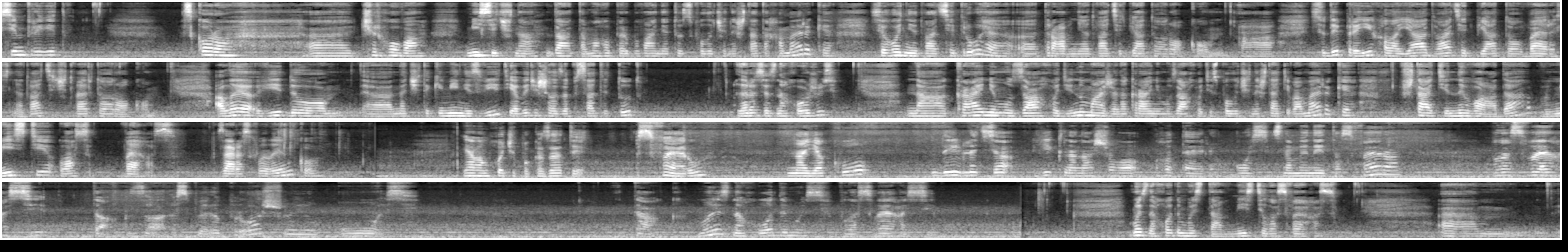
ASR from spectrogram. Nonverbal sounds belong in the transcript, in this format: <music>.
Всім привіт! Скоро е, чергова місячна дата мого перебування тут в Сполучених Штатах Америки. Сьогодні 22 е, травня 25-го року. А сюди приїхала я 25 вересня 24-го року. Але відео, е, значить такий міні-звіт, я вирішила записати тут. Зараз я знаходжусь на крайньому заході, ну майже на крайньому заході Сполучених Штатів Америки, в штаті Невада, в місті Лас-Вегас. Зараз хвилинку. Я вам хочу показати сферу, на яку дивляться вікна нашого готелю. Ось знаменита сфера в Лас-Вегасі. Так, зараз перепрошую. Ось. Так, ми знаходимось в Лас-Вегасі. Ми знаходимось там, в місті Лас-Вегас. Ем,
